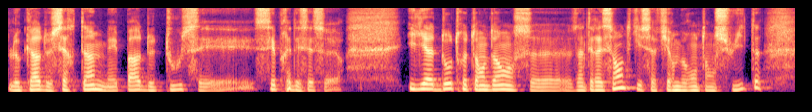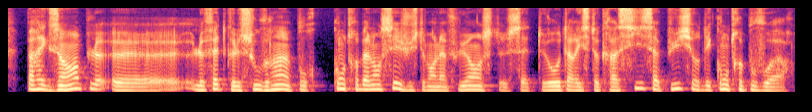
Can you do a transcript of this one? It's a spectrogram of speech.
le cas de certains, mais pas de tous ses, ses prédécesseurs. Il y a d'autres tendances euh, intéressantes qui s'affirmeront ensuite. Par exemple, euh, le fait que le souverain, pour contrebalancer justement l'influence de cette haute aristocratie, s'appuie sur des contre-pouvoirs.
